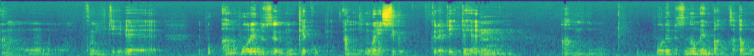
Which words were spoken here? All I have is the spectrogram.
あのーコミュニティでフォあのフォーレブズも結構あの応援してくくれていて、うん。あのフォーレブズのメンバーの方も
